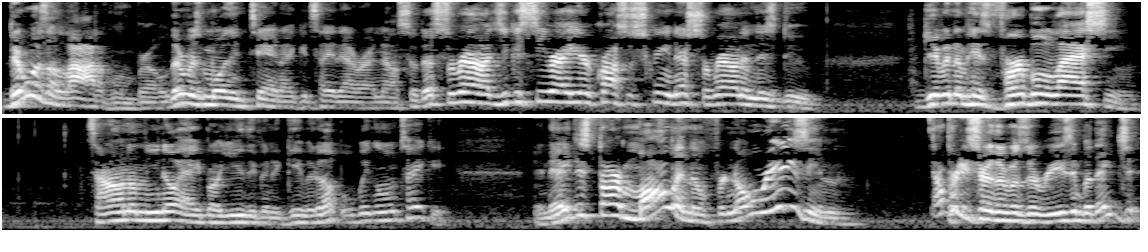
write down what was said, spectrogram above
there was a lot of them, bro. There was more than 10, I can tell you that right now. So they're surrounding, as you can see right here across the screen, they're surrounding this dude, giving him his verbal lashing, telling him, you know, hey, bro, you're either going to give it up or we're going to take it. And they just start mauling him for no reason. I'm pretty sure there was a reason, but they just,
